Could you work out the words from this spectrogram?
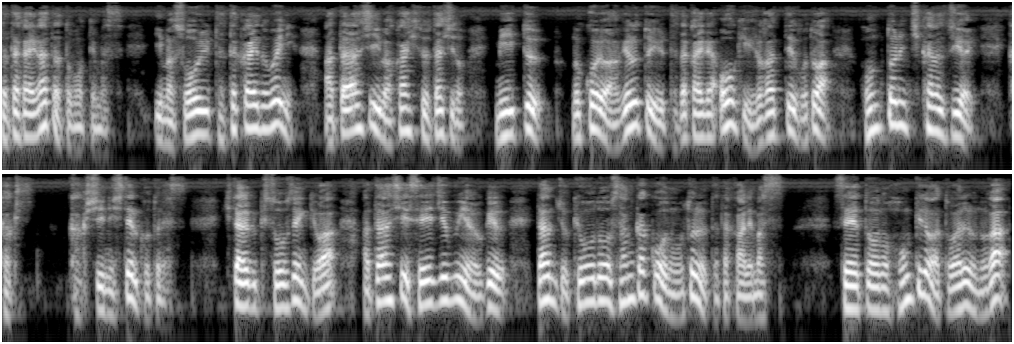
戦いがあったと思っています。今そういう戦いの上に、新しい若い人たちの MeToo の声を上げるという戦いが大きく広がっていることは、本当に力強い確信にしていることです。来たるべき総選挙は、新しい政治分野における男女共同参加校のもとで戦われます。政党の本気度が問われるのが、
